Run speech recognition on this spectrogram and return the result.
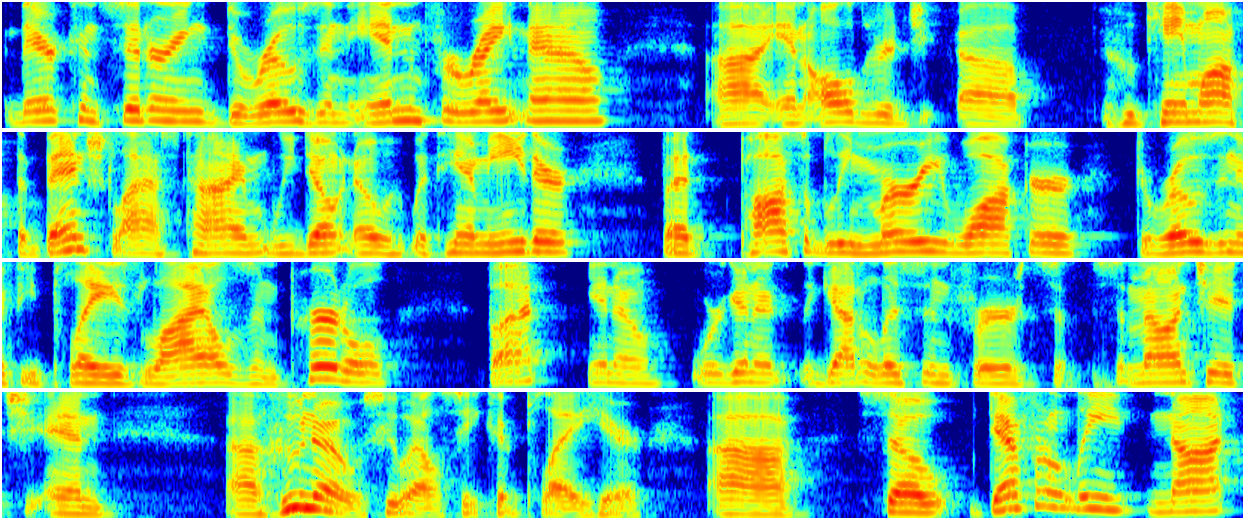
they're considering DeRozan in for right now. Uh, and Aldridge, uh, who came off the bench last time, we don't know with him either, but possibly Murray, Walker, DeRozan if he plays, Lyles, and Poeltl. But, you know, we're going to got to listen for Samanic and uh, who knows who else he could play here. Uh, so definitely not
